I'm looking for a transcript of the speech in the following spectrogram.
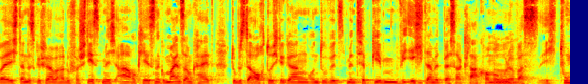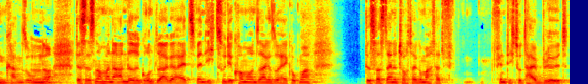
weil ich dann das Gefühl habe, ah, du verstehst mich, ah, okay, ist eine Gemeinsamkeit, du bist da auch durchgegangen und du willst mir einen Tipp geben, wie ich damit besser klarkomme oder was ich tun kann, so, ne? Das ist nochmal eine andere Grundlage, als wenn ich zu dir komme und sage so, ey, guck mal, das, was deine Tochter gemacht hat, finde ich total blöd.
